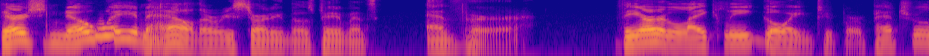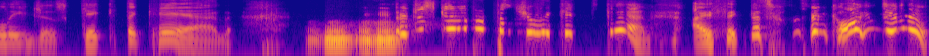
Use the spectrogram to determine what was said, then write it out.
There's no way in hell they're restarting those payments ever. They are likely going to perpetually just kick the can. Mhm, mhm. They're just going to perpetually kick the can. I think that's what they're going to do.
